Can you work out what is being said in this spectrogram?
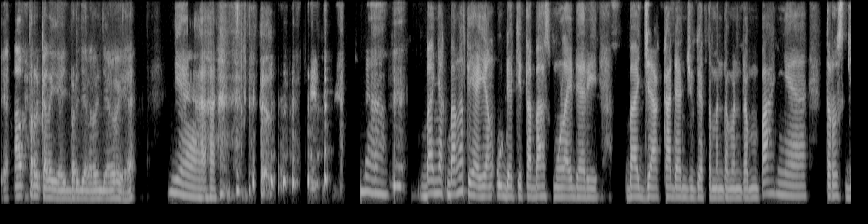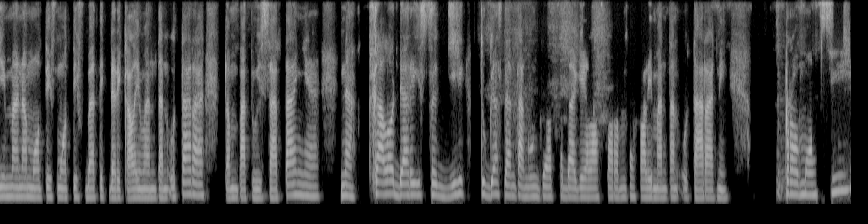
Ya, lapar kali ya berjalan jauh ya. Iya. nah, banyak banget ya yang udah kita bahas mulai dari bajaka dan juga teman-teman rempahnya, terus gimana motif-motif batik dari Kalimantan Utara, tempat wisatanya. Nah, kalau dari segi tugas dan tanggung jawab sebagai Laskar Rempah Kalimantan Utara nih, promosi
